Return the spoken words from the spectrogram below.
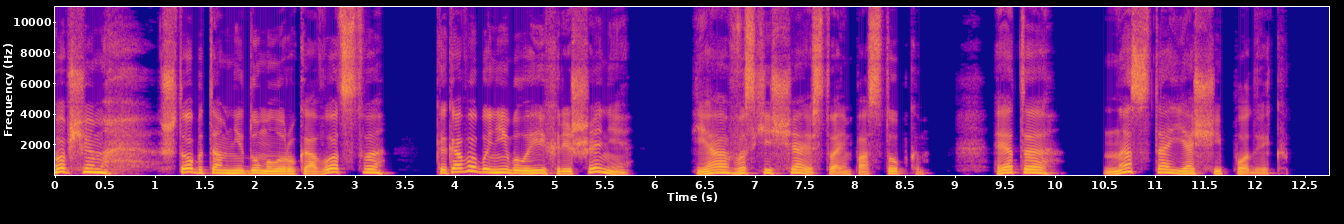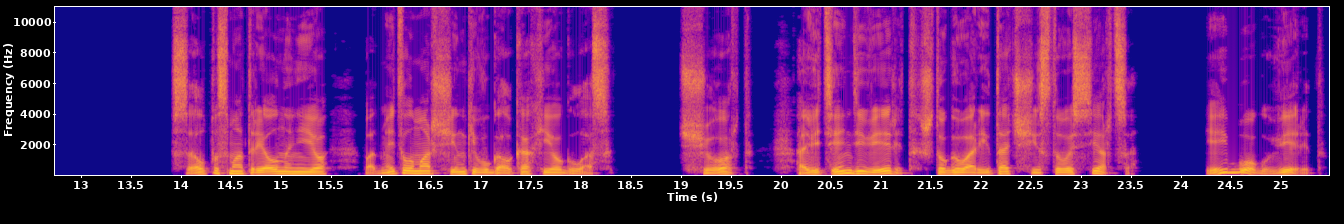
В общем, что бы там ни думало руководство, каково бы ни было их решение, я восхищаюсь твоим поступком. Это настоящий подвиг. Сэл посмотрел на нее, подметил морщинки в уголках ее глаз. Черт, а ведь Энди верит, что говорит от чистого сердца. Ей-богу, верит.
